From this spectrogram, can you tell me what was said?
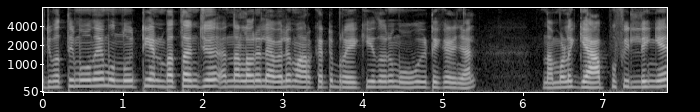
ഇരുപത്തി മൂന്ന് മുന്നൂറ്റി എൺപത്തഞ്ച് എന്നുള്ള ഒരു ലെവൽ മാർക്കറ്റ് ബ്രേക്ക് ചെയ്തൊരു മൂവ് കിട്ടിക്കഴിഞ്ഞാൽ നമ്മൾ ഗ്യാപ്പ് ഫില്ലിങ്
